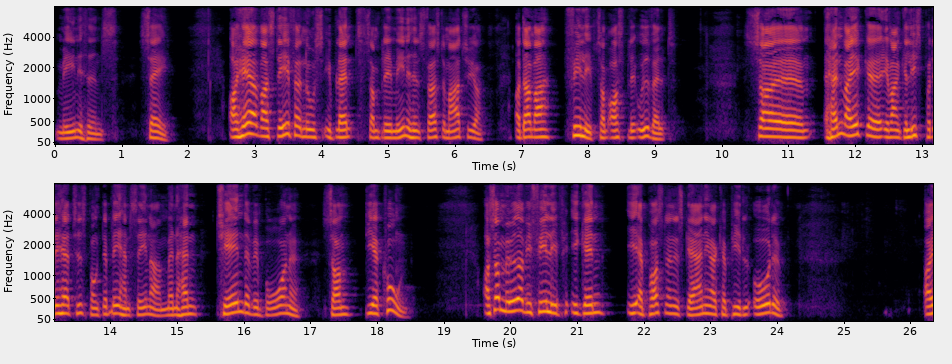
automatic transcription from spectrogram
menighedens sag. Og her var Stefanus iblandt, som blev menighedens første martyr, og der var Philip, som også blev udvalgt. Så øh, han var ikke øh, evangelist på det her tidspunkt, det blev han senere, men han tjente ved bordene som diakon. Og så møder vi Philip igen i Apostlenes Gerninger, kapitel 8. Og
